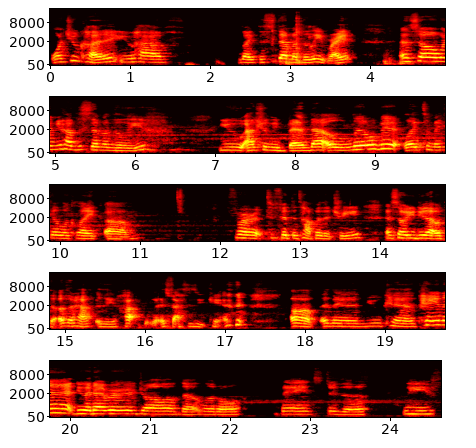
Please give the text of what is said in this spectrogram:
once you cut it, you have like the stem of the leaf, right? And so when you have the stem of the leaf, you actually bend that a little bit, like to make it look like um, for to fit the top of the tree. And so you do that with the other half and then glue it as fast as you can. um, and then you can paint it, do whatever, draw the little veins through the leaf.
